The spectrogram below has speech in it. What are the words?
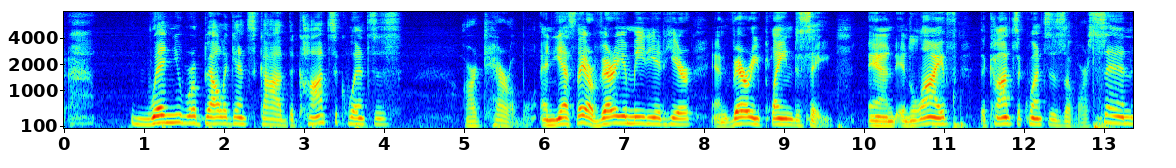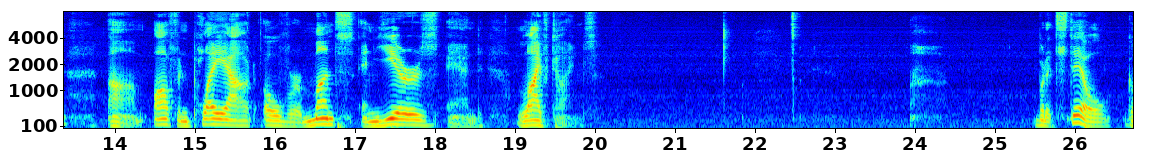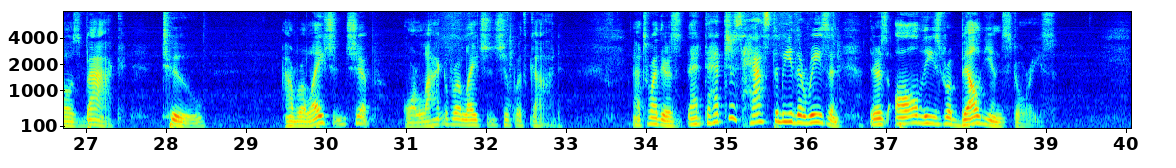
when you rebel against God, the consequences are terrible. And yes, they are very immediate here and very plain to see. And in life, the consequences of our sin um, often play out over months and years and lifetimes. But it still goes back to our relationship or lack of relationship with God. That's why there's that that just has to be the reason. There's all these rebellion stories.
